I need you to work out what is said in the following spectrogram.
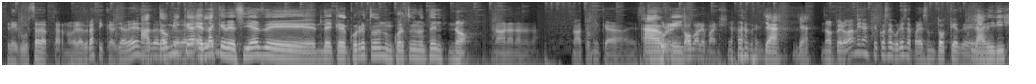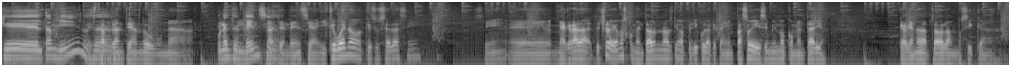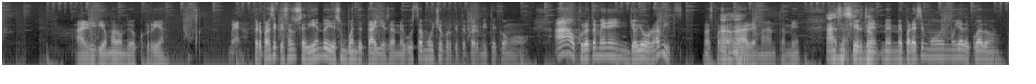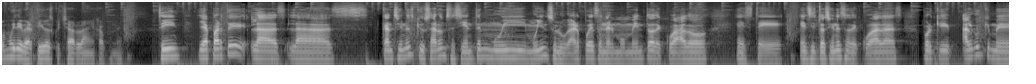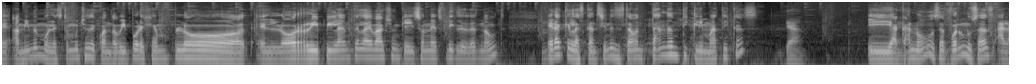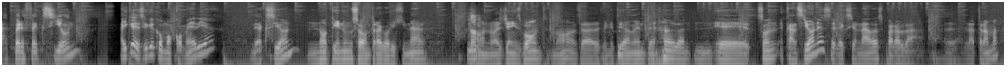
Le gusta adaptar novelas gráficas, ¿ya ves? Atómica es la que decías de, de que ocurre todo en un cuarto de un hotel. No, no, no, no, no. no. No, Atómica es Ah, ocurre todo Alemania. Ya, ya. no, pero ah, mira, qué cosa curiosa, parece un toque de La dirige él también, o está sea, planteando una, una tendencia. una tendencia. Y qué bueno que suceda así. Sí, eh, me agrada. De hecho, lo habíamos comentado en una última película que también pasó y ese mismo comentario. Que habían adaptado la música al idioma donde ocurría. Bueno, pero parece que está sucediendo y es un buen detalle. O sea, me gusta mucho porque te permite como... Ah, ocurrió también en Jojo Rabbit. Las pasaron al alemán también. Ah, O sí, es cierto. Me, me- me parece muy, muy adecuado. Fue muy divertido escucharla en japonés. Sí, y aparte las, las canciones que usaron se sienten muy, muy en su lugar, pues en el momento adecuado, este, en situaciones adecuadas. Porque algo que me, a mí me molestó mucho de cuando vi, por ejemplo, el horripilante live action que hizo Netflix de Death Note, era que las canciones estaban tan anticlimáticas Ya. y acá no, o sea, fueron usadas a la perfección. Hay que decir que como comedia de acción no tiene un soundtrack original. No, No, no es James Bond, ¿no? O sea, definitivamente, ¿no? Eh, son canciones seleccionadas para la, la- la trama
